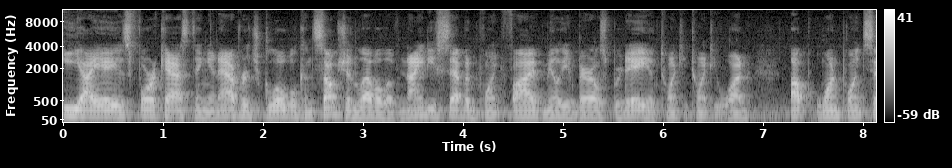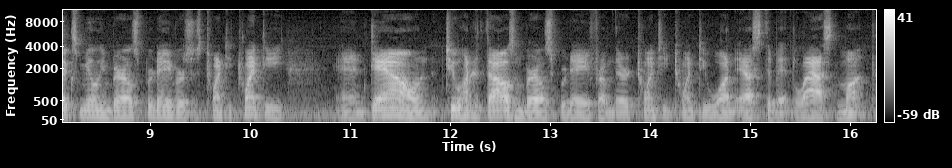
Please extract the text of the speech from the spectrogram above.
EIA is forecasting an average global consumption level of 97.5 million barrels per day in 2021, up 1.6 million barrels per day versus 2020 and down 200,000 barrels per day from their 2021 estimate last month.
